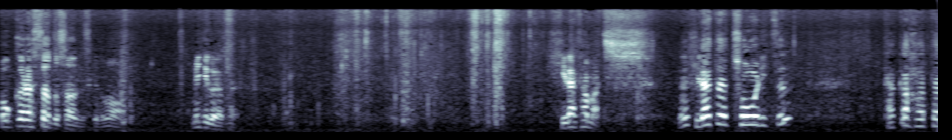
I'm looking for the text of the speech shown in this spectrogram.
こからスタートしたんですけども、見てください。平田町。ん平田町立？高畑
